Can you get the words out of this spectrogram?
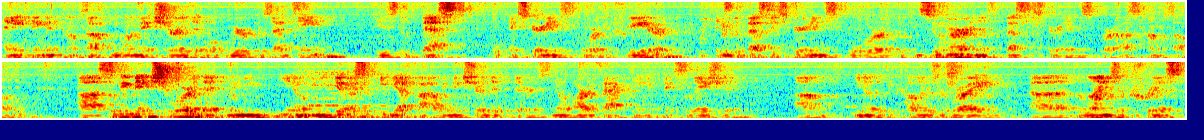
anything that comes up. We want to make sure that what we're presenting is the best experience for the creator, it's the best experience for the consumer, and it's the best experience for us, Comixology. Uh, so we make sure that when you, you know, when you give us a PDF file, we make sure that there's no artifacting and pixelation. Um, you know that the colors are bright, uh, the lines are crisp,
